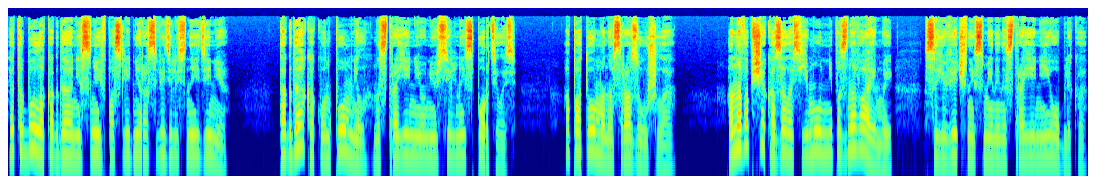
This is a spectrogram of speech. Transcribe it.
Это было, когда они с ней в последний раз виделись наедине. Тогда, как он помнил, настроение у нее сильно испортилось, а потом она сразу ушла. Она вообще казалась ему непознаваемой с ее вечной сменой настроения и облика.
